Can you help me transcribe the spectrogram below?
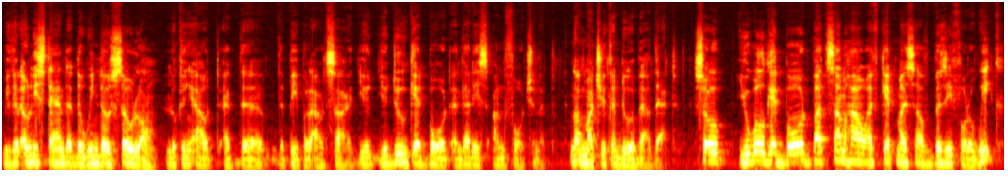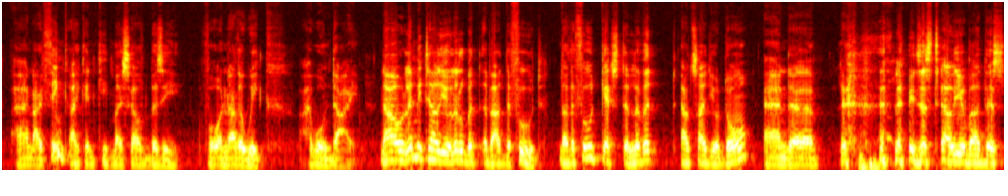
we can only stand at the window so long looking out at the, the people outside. You, you do get bored, and that is unfortunate. Not much you can do about that. So you will get bored, but somehow I've kept myself busy for a week, and I think I can keep myself busy for another week. I won't die. Now, let me tell you a little bit about the food. Now, the food gets delivered outside your door, and uh, let me just tell you about this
